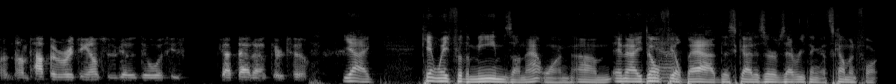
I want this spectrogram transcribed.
on, on, top of everything else he's got to deal with, he's got that out there too. Yeah, I can't wait for the memes on that one. Um, and I don't yeah. feel bad. This guy deserves everything that's coming for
